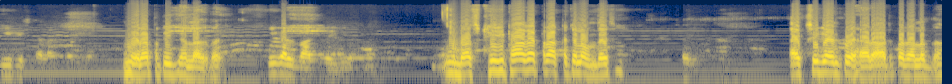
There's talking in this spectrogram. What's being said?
ਕੀ ਰਿਸ਼ਤਾ ਲੱਗਦਾ ਜੀ? ਮੇਰਾ ਭਤੀਜਾ ਲੱਗਦਾ ਕੀ ਗੱਲਬਾਤ ਹੋਈ ਜੀ ਬਸ ਠੀਕ ਠਾਕ ਆ ਟਰੱਕ ਚਲਾਉਂਦੇ ਸੀ। ਐਕਸੀਡੈਂਟ ਹੋਇਆ ਰਾਤ ਪਤਾ ਲੱਗਾ।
